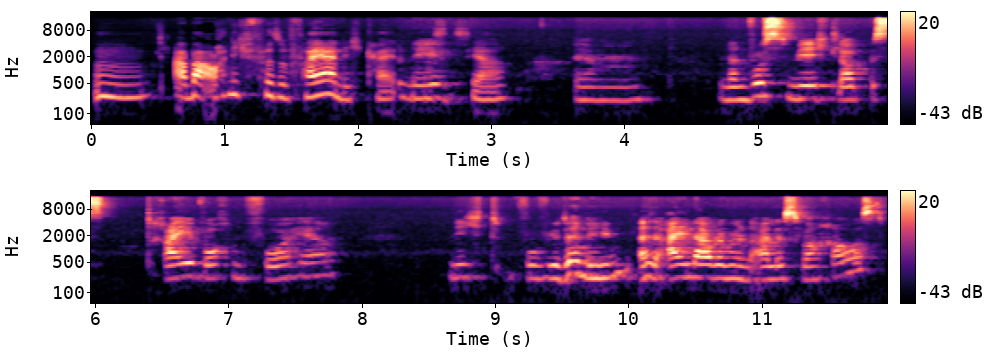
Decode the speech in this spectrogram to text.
Mhm. Aber auch nicht für so Feierlichkeiten. Nee. Das ist ja. ähm, und dann wussten wir, ich glaube, bis drei Wochen vorher nicht, wo wir dann hin. Also Einladungen und alles war raus.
